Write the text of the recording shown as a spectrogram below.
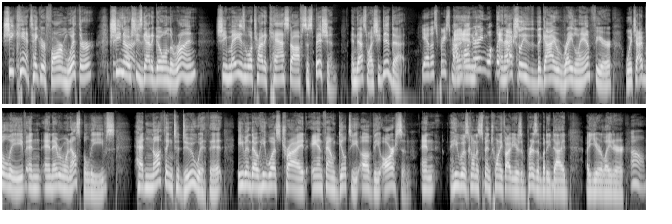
She can't take her farm with her. She knows she's got to go on the run. She may as well try to cast off suspicion. And that's why she did that. Yeah, that's pretty smart. I'm wondering what- like, and actually, the guy Ray Lamphere, which I believe and and everyone else believes, had nothing to do with it, even though he was tried and found guilty of the arson, and he was going to spend 25 years in prison, but he died a year later. Oh,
